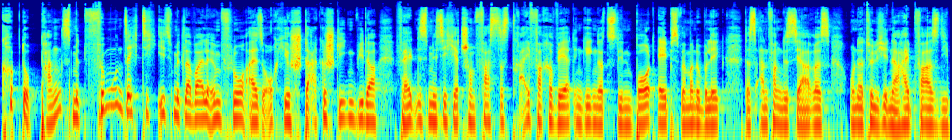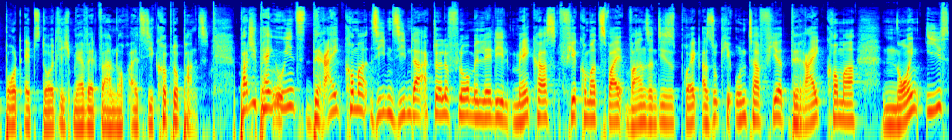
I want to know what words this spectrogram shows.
Crypto-Punks mit 65 ETH mittlerweile im Floor. Also auch hier stark gestiegen wieder. Verhältnismäßig jetzt schon fast das dreifache Wert im Gegensatz zu den Board Board Apes, wenn man überlegt, dass Anfang des Jahres und natürlich in der Hype-Phase die Board Apes deutlich mehr wert waren noch als die CryptoPunks. Pudgy Penguins 3,77 der aktuelle Floor mit Lady Makers 4,2 Wahnsinn dieses Projekt Azuki unter 4 3,9 ETH.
